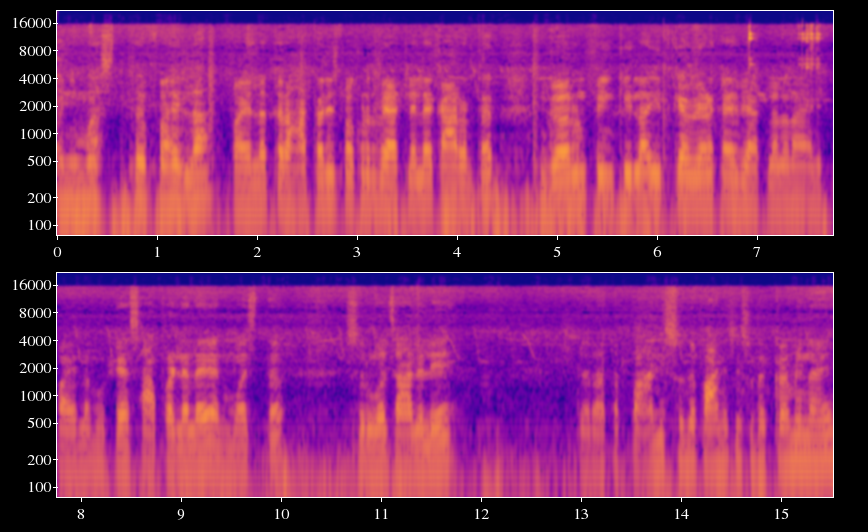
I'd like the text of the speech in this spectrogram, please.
आणि मस्त पहिला पहिला तर हातानेच पकडून भेटलेला आहे कारण तर घरून पिंकीला इतक्या वेळ काही भेटलेला नाही आणि पाहायला मोठ्या सापडलेला आहे आणि मस्त सुरुवात झालेली आहे. तर आता पाणीसुद्धा पाण्याची सुद्धा कमी नाही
